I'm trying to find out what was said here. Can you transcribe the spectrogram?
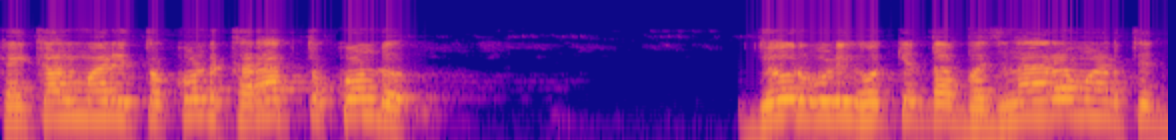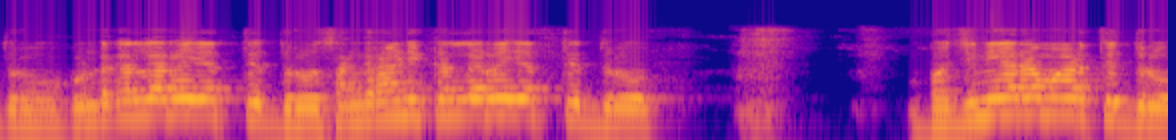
ಕೈಕಾಲು ಮಾಡಿ ತಕ್ಕೊಂಡು ಖರಾಬ್ ತಕೊಂಡು ದೇವ್ರ ಗುಡಿಗೆ ಹೋಗಿದ್ದ ಭಜನಾರ ಮಾಡ್ತಿದ್ರು, ಗುಂಡಗಲ್ಲರ ಎತ್ತಿದ್ರು, ಸಂಗ್ರಾಣಿ ಕಲ್ಲರ ಎತ್ತಿದ್ರು, ಭಜನಿಯರ ಮಾಡ್ತಿದ್ರು,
